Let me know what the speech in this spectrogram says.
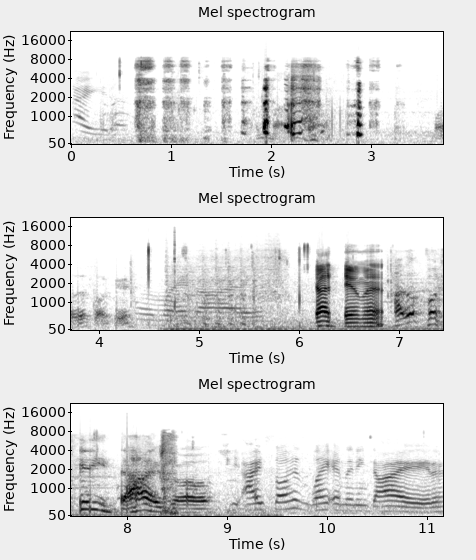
Died. Motherfucker. Oh my god. God damn it. How the fuck did he die, bro? I saw his light and then he died.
